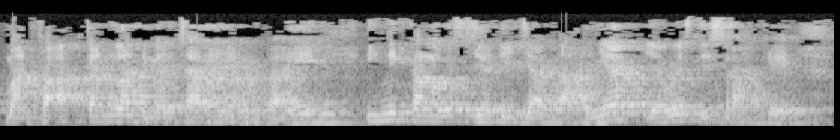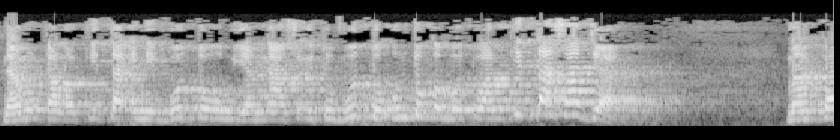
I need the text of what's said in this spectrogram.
manfaatkanlah dengan cara yang baik. Ini kalau wes jadi jatahnya ya wes diserahke. Namun kalau kita ini butuh yang ngasuh itu butuh untuk kebutuhan kita saja. Maka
